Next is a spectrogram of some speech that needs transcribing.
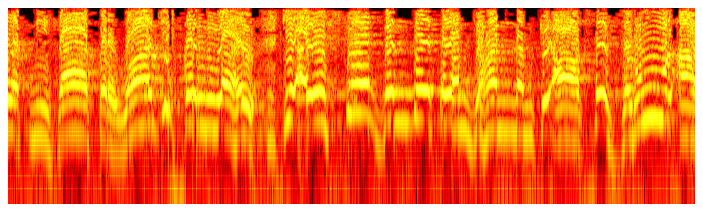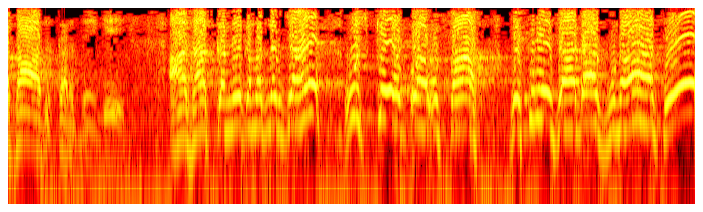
نے اپنی ذات پر واجب کر لیا ہے کہ ایسے بندے کو ہم جہنم کے آگ سے ضرور آزاد کر دیں گے۔ آزاد کرنے کا مطلب کیا ہے؟ اس کے پاس اتنے زیادہ گناہ تھے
